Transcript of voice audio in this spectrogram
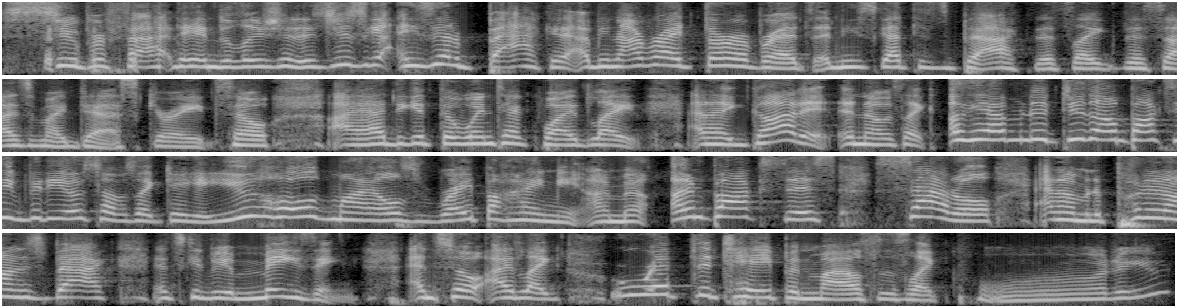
Super fat Andalusian. It's just got, he's got a back. I mean, I ride thoroughbreds and he's got this back that's like the size of my desk, right? So I had to get the Wintec wide light and I got it and I was like, okay, I'm to do the unboxing video. So I was like, okay, you hold Miles right behind me. I'm to unbox this saddle and I'm to put it on his back. It's to be amazing. And so I like rip the tape and Miles is like, what are you?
